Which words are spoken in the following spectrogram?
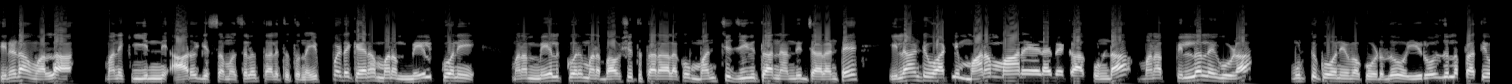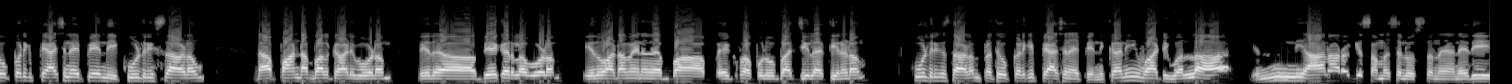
తినడం వల్ల మనకి ఇన్ని ఆరోగ్య సమస్యలు తలెత్తుతున్నాయి. ఇప్పటికైనా మనం మేల్కొని మనం మేల్కొని మన భవిష్యత్తు తరాలకు మంచి జీవితాన్ని అందించాలంటే ఇలాంటి వాటిని మనం మానేయడమే కాకుండా మన పిల్లల్ని కూడా ముట్టుకోనివ్వకూడదు. ఈ రోజుల్లో ప్రతి ఒక్కరికి ప్యాషన్ అయిపోయింది. కూల్ డ్రింక్స్ తాగడం డా పాన్ డబ్బాలు కాడిపోవడం లేదా బేకరీలో పోవడం ఏదో అడమైన బా- ఎగ్ పప్పులు బజ్జీలు తినడం కూల్ డ్రింక్స్ తాగడం ప్రతి ఒక్కరికి ప్యాషన్ అయిపోయింది. కానీ వాటి వల్ల ఎన్ని అనారోగ్య సమస్యలు వస్తున్నాయి అనేది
